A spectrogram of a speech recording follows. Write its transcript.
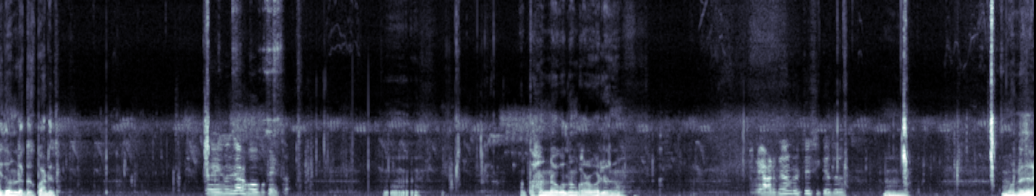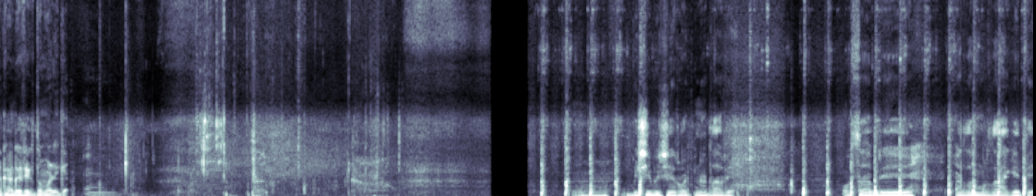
ಇದೊಂದು ಲೆಕ್ಕಕ್ಕೆ ಪಾಡಿದ್ದು ಐನೂರು ಹೋಗ್ಬೇಕಾಯ್ತು. ಮತ್ತು ಹಣ್ಣಾಗೋದು ಕೊಡಬಲ್ಲ ನೀವು ಎರಡು ದಿನ ರುಚಿ ಸಿಕ್ಕಿದಿಲ್ಲ ಮೂರನೇ ದಿನಕ್ಕೆ ಹಂಗೆ ಸಿಗ್ತಾವೆ ಮಾಡಿಕೆ ಬಿಸಿ ಬಿಸಿ ರೊಟ್ಟಿ ನಡ್ದಾವ್ರಿ. ಹೊಸಾಬ್ರಿ ಅರ್ಧ ಮುರ್ದ ಆಗೈತಿ.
